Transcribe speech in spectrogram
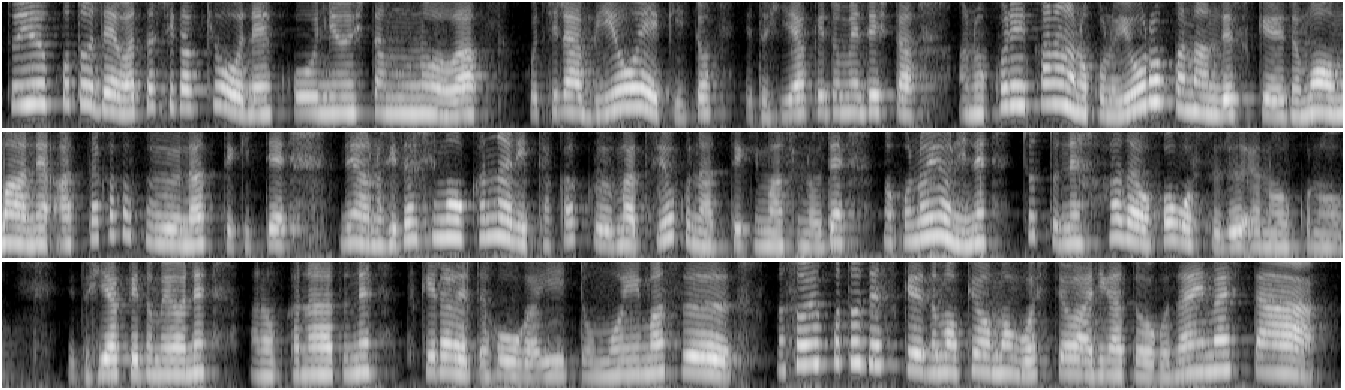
ということで私が今日ね、購入したものはこちら美容液と、えっと、日焼け止めでした。あの、これからあのこのヨーロッパなんですけれども、まあね、暖かくなってきて、で、あの、日差しもかなり高く、まあ強くなってきますので、まあこのようにね、ちょっとね、肌を保護する、あの、この、えっと、日焼け止めをね、あの、必ずね、つけられた方がいいと思います。まあそういうことですけれども、今日もご視聴ありがとうございました。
